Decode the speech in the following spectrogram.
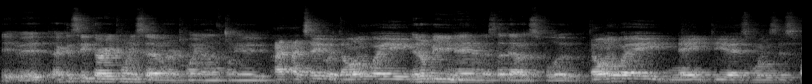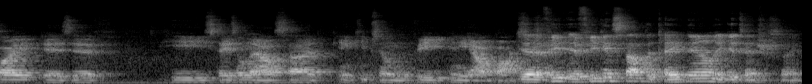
It, it, I could see 30 27 or 29 28. I, I tell you what, the only way It'll be unanimous. I doubt it's split. The only way Nate Diaz wins this fight is if he stays on the outside and keeps him on the feet and he outboxes. Yeah, if he if he can stop the takedown, it gets interesting.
